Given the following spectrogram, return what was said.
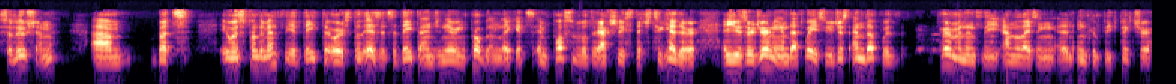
solution, um, but it was fundamentally a data, or still is, it's a data engineering problem. Like it's impossible to actually stitch together a user journey in that way. So you just end up with permanently analyzing an incomplete picture.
